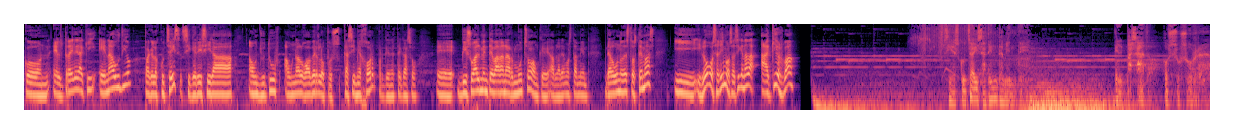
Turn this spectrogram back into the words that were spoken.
con el tráiler aquí en audio para que lo escuchéis. Si queréis ir a, a un YouTube, a un algo a verlo, pues casi mejor, porque en este caso eh, visualmente va a ganar mucho, aunque hablaremos también de alguno de estos temas. Y, y luego seguimos, así que nada, aquí os va. Si escucháis atentamente, el pasado os susurra.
